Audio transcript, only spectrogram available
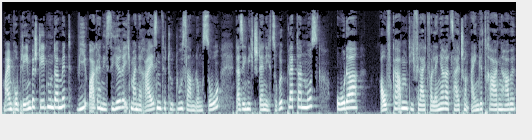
Mein Problem besteht nun damit, wie organisiere ich meine reisende To-Do-Sammlung so, dass ich nicht ständig zurückblättern muss oder Aufgaben, die ich vielleicht vor längerer Zeit schon eingetragen habe,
